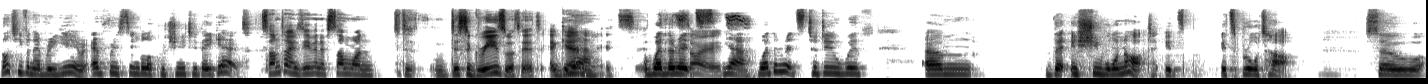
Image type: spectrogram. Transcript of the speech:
not even every year, every single opportunity they get. Sometimes even if someone d- disagrees with it, again, yeah. it's whether it it's yeah whether it's to do with um, the issue or not, it's it's brought up. So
